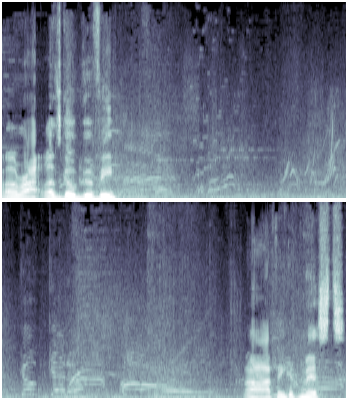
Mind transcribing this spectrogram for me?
Alright, let's go, Goofy. Ah, I think it missed.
